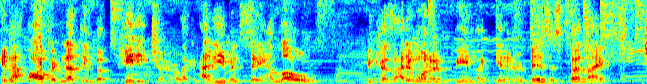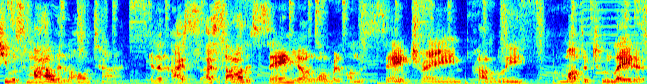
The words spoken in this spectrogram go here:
And I offered nothing but pity to her. Like I didn't even say hello because I didn't want to be in, like get in her business, but like she was smiling the whole time. And then I, I saw the same young woman on the same train probably a month or two later,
